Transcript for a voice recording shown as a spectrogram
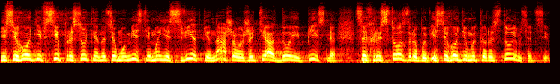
І сьогодні всі присутні на цьому місці, ми є свідки нашого життя до і після. Це Христос зробив. І сьогодні ми користуємося цим.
